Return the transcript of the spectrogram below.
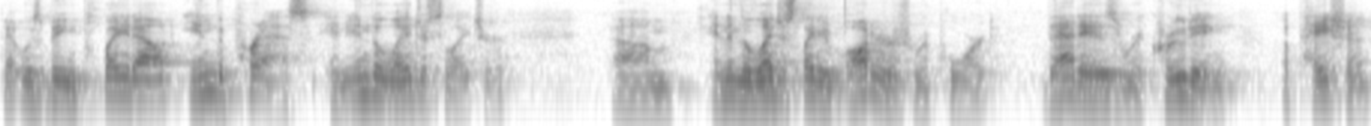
that was being played out in the press and in the legislature um, and in the legislative auditor's report, that is recruiting a patient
